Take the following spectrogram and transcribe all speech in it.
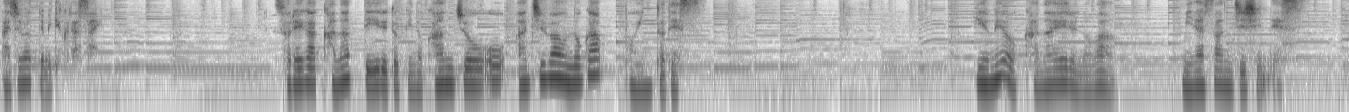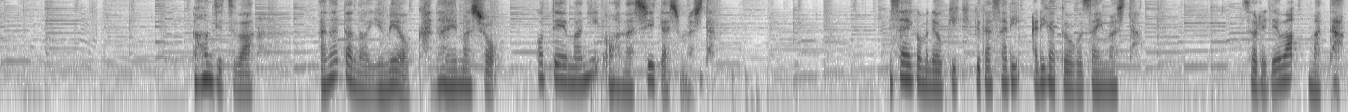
味わってみてください。それが叶っている時の感情を味わうのがポイントです。夢を叶えるのは皆さん自身です。本日はあなたの夢を叶えましょうをテーマにお話しいたしました。最後までお聴きくださりありがとうございました。それではまた。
